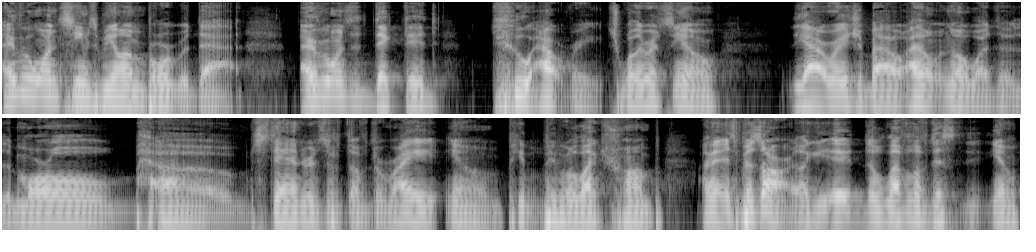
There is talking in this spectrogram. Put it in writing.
Everyone seems to be on board with that. Everyone's addicted to outrage, whether it's you know the outrage about I don't know what the, the moral uh, standards of, of the right. You know, people people like Trump. I mean, it's bizarre. Like it, the level of this, you know.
